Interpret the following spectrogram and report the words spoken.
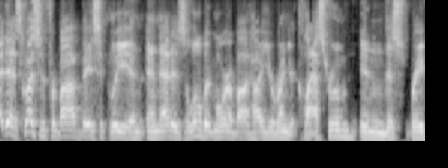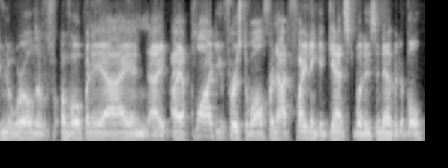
I did. It's a question for Bob, basically, and, and that is a little bit more about how you run your classroom in this brave new world of, of open AI. And I, I applaud you, first of all, for not fighting against what is inevitable.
